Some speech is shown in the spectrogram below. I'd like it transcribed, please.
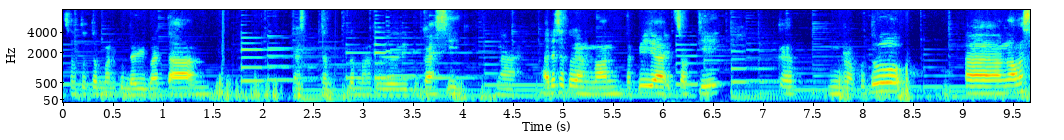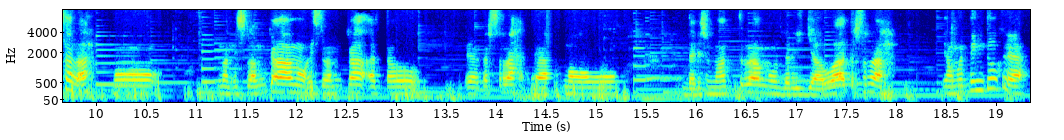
Satu temanku dari Batam satu temanku dari Bekasi. Nah ada satu yang non tapi ya it's okay menurut aku tuh eh, nggak uh, masalah mau non Islam kah mau Islam kah atau ya terserah ya mau dari Sumatera mau dari Jawa terserah. Yang penting tuh kayak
